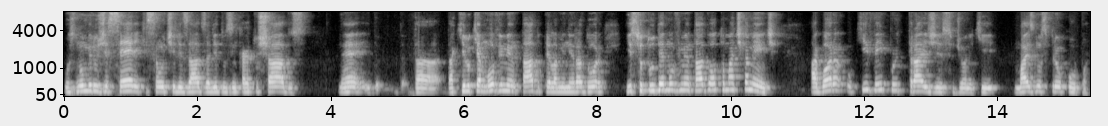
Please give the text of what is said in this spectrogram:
os números de série que são utilizados ali dos encartuchados, né, da, daquilo que é movimentado pela mineradora, isso tudo é movimentado automaticamente. Agora, o que vem por trás disso, Johnny, que mais nos preocupa,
